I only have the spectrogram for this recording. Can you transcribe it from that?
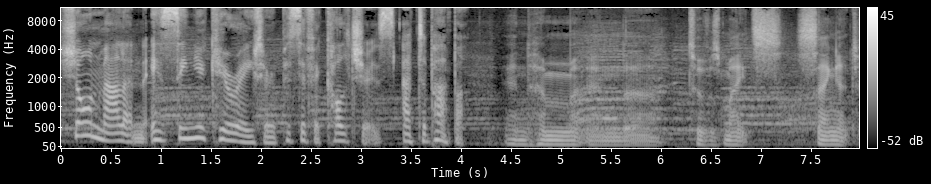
Sean Mallon is Senior Curator Pacific Cultures at Te Papa. And him and uh, two of his mates sang it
